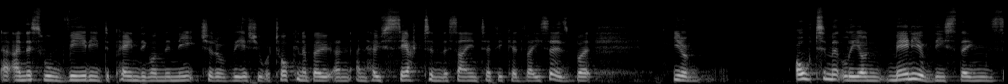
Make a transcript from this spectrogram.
and this will vary depending on the nature of the issue we're talking about and, and how certain the scientific advice is, but, you know, ultimately on many of these things,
